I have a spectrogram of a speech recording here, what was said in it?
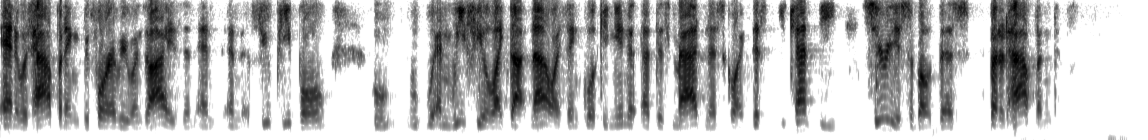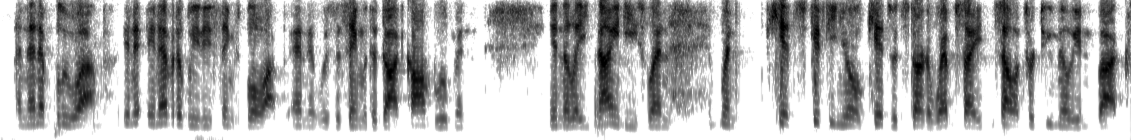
And it was happening before everyone's eyes, and and, and a few people and we feel like that now. I think looking in at this madness, going, "This you can't be serious about this," but it happened and then it blew up. In- inevitably, these things blow up, and it was the same with the dot com boom in, in the late '90s when when kids, 15 year old kids, would start a website and sell it for two million bucks,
